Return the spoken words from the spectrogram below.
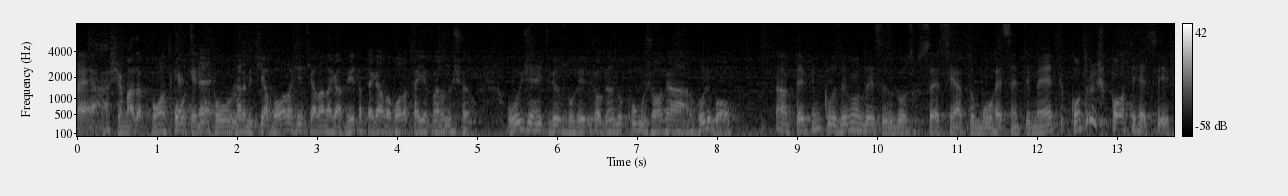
é, a chamada ponta, a que é aquele é. pulo. O cara metia a bola, a gente ia lá na gaveta, pegava a bola, caía com ela no chão. Hoje a gente vê os goleiros jogando como joga voleibol. Não, teve inclusive um desses gols que o CSA tomou recentemente contra o Esporte Recife.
